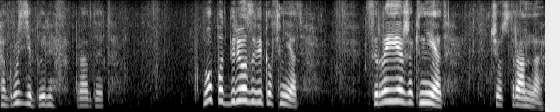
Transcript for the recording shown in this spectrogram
А грузди были, правда это. Ну, подберезовиков нет. Сыроежек нет. Что странно.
